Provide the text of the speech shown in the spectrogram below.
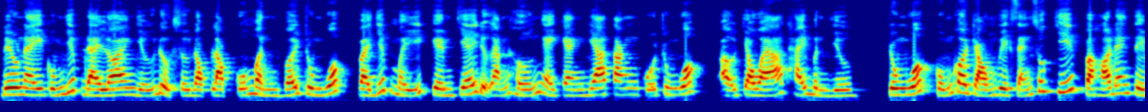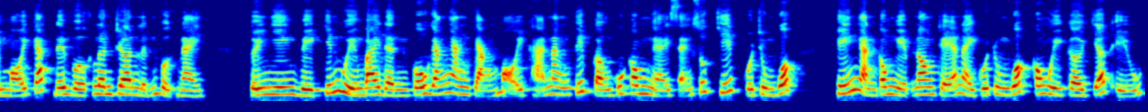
Điều này cũng giúp Đài Loan giữ được sự độc lập của mình với Trung Quốc và giúp Mỹ kiềm chế được ảnh hưởng ngày càng gia tăng của Trung Quốc ở châu Á-Thái Bình Dương. Trung Quốc cũng coi trọng việc sản xuất chip và họ đang tìm mọi cách để vượt lên trên lĩnh vực này. Tuy nhiên, việc chính quyền Biden cố gắng ngăn chặn mọi khả năng tiếp cận của công nghệ sản xuất chip của Trung Quốc khiến ngành công nghiệp non trẻ này của Trung Quốc có nguy cơ chết yểu.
